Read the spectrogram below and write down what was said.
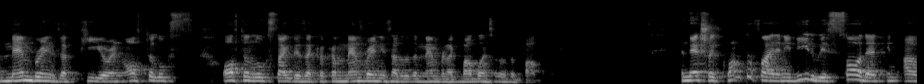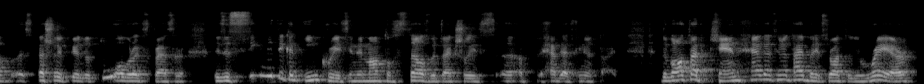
membranes appear and often looks often looks like there's like a membrane inside of the membrane, like bubble inside of the bubble. And we actually quantified, and indeed we saw that in our, especially piezo 2 overexpressor, there's a significant increase in the amount of cells which actually uh, have that phenotype. The wild type can have that phenotype, but it's relatively rare.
